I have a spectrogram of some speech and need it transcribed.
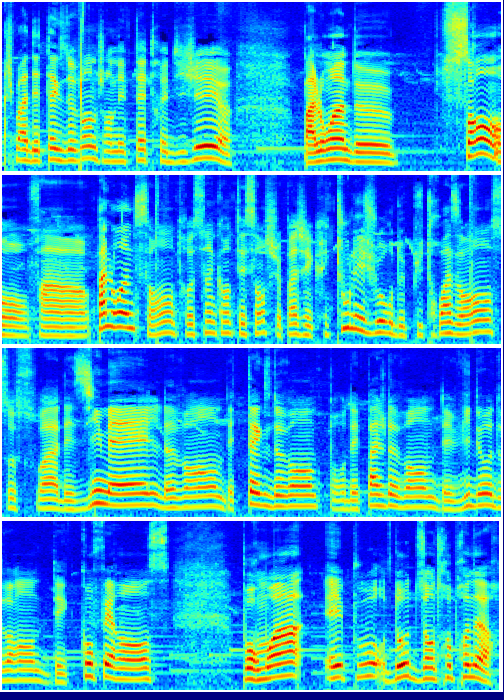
Je sais pas, des textes de vente, j'en ai peut-être rédigé euh, pas loin de 100, enfin pas loin de 100, entre 50 et 100, je sais pas, j'écris tous les jours depuis trois ans, ce soit des emails de vente, des textes de vente pour des pages de vente, des vidéos de vente, des conférences, pour moi et pour d'autres entrepreneurs.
